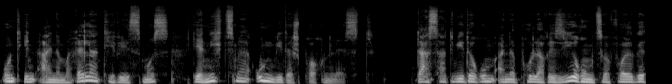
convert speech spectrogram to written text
und in einem Relativismus, der nichts mehr unwidersprochen lässt. Das hat wiederum eine Polarisierung zur Folge,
